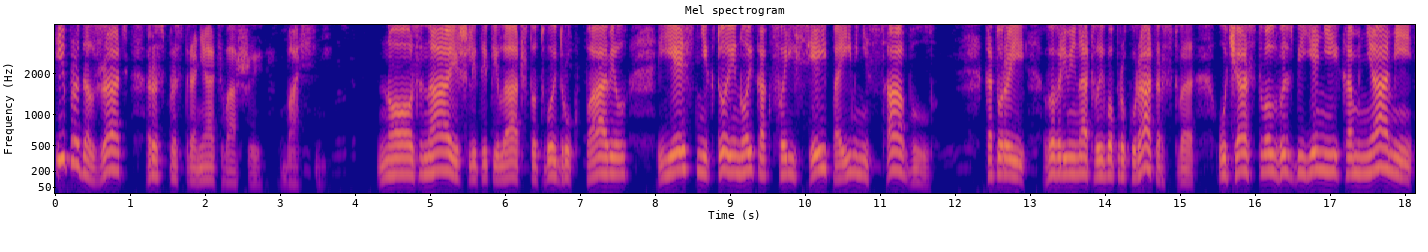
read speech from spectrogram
и продолжать распространять ваши басни. Но знаешь ли ты, Пилат, что твой друг Павел есть никто иной, как фарисей по имени Савл, который во времена твоего прокураторства участвовал в избиении камнями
